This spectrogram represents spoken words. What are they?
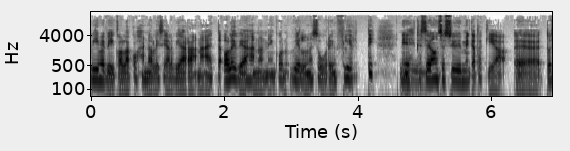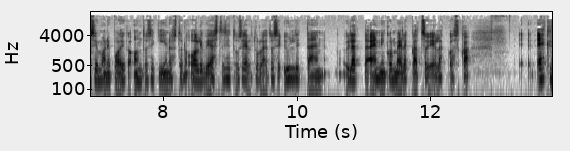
viime viikolla, kun hän oli siellä vieraana, että Oliviahan on niin kuin Villan suurin flirtti, niin mm. ehkä se on se syy, minkä takia ö, tosi moni poika on tosi kiinnostunut Oliviasta. Se tosiaan tulee tosi yllättäen, yllättäen niin kuin meille katsojille, koska ehkä,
